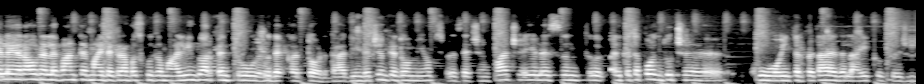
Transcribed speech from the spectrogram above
ele erau relevante mai degrabă, scuză-mă, Alin, doar pentru judecători, dar din decembrie 2018 încoace, ele sunt, adică te poți duce cu o interpretare de la ICCJ,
